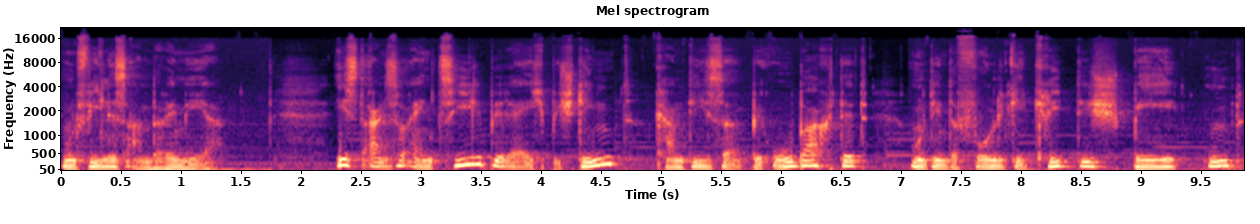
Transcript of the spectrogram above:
und vieles andere mehr. Ist also ein Zielbereich bestimmt, kann dieser beobachtet und in der Folge kritisch be- und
